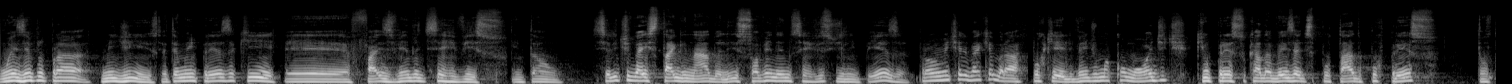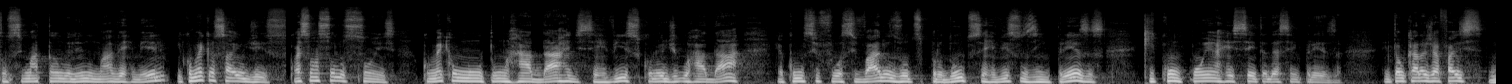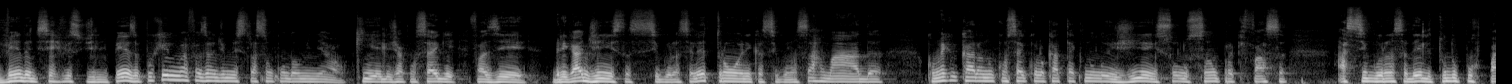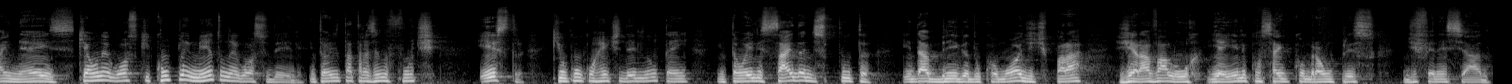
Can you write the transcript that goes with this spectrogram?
Um exemplo para medir isso: você tem uma empresa que é, faz venda de serviço. Então, se ele tiver estagnado ali só vendendo serviço de limpeza, provavelmente ele vai quebrar. Porque ele vende uma commodity que o preço cada vez é disputado por preço. Então estão se matando ali no mar vermelho. E como é que eu saio disso? Quais são as soluções? Como é que eu monto um radar de serviço? Quando eu digo radar, é como se fosse vários outros produtos, serviços e empresas que compõem a receita dessa empresa. Então o cara já faz venda de serviço de limpeza, por que ele não vai fazer uma administração condominial? Que ele já consegue fazer brigadistas, segurança eletrônica, segurança armada. Como é que o cara não consegue colocar tecnologia e solução para que faça a segurança dele tudo por painéis, que é um negócio que complementa o negócio dele. Então ele está trazendo fonte extra que o concorrente dele não tem. Então ele sai da disputa e da briga do commodity para gerar valor e aí ele consegue cobrar um preço diferenciado.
